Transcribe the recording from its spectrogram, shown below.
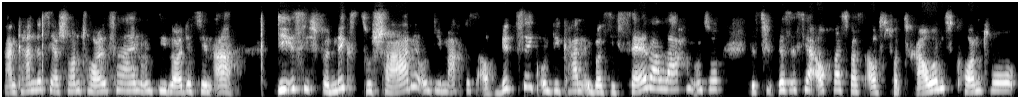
dann kann das ja schon toll sein und die Leute sehen, ah, die ist sich für nichts zu schade und die macht es auch witzig und die kann über sich selber lachen und so. Das, das ist ja auch was, was aufs Vertrauenskonto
